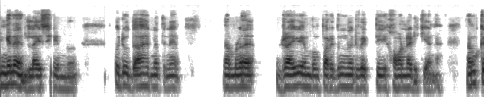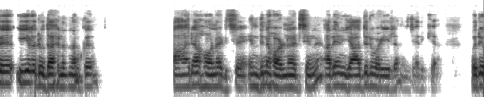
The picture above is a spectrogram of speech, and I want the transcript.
എങ്ങനെ അനലൈസ് ചെയ്യുന്നു. ഒരു ഉദാഹരണത്തിന് നമ്മൾ ഡ്രൈവ് ചെയ്യുമ്പോൾ പറകുന്ന ഒരു വ്യക്തി ഹോൺ അടിക്കുകയാണ്. നമുക്ക് ഈ ഒരു ഉദാഹരണത്തിന് നമുക്ക് ആരാ ഹോൺ അടിച്ച് എന്തിനാ ഹോൺ അടിച്ചെന്ന് അറിയാൻ യാതൊരു വഴിയില്ലെന്ന് വിചാരിക്കുക. ഒരു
